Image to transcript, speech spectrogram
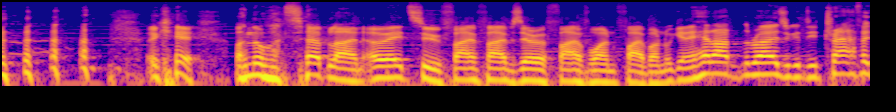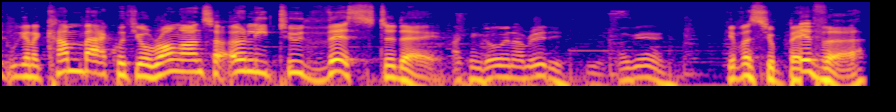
Okay, on the WhatsApp line 082 550 5151. We're going to head out to the roads. We're going to do traffic. We're going to come back with your wrong answer only to this today. I can go when I'm ready. Yes. Okay. Give us your bever.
